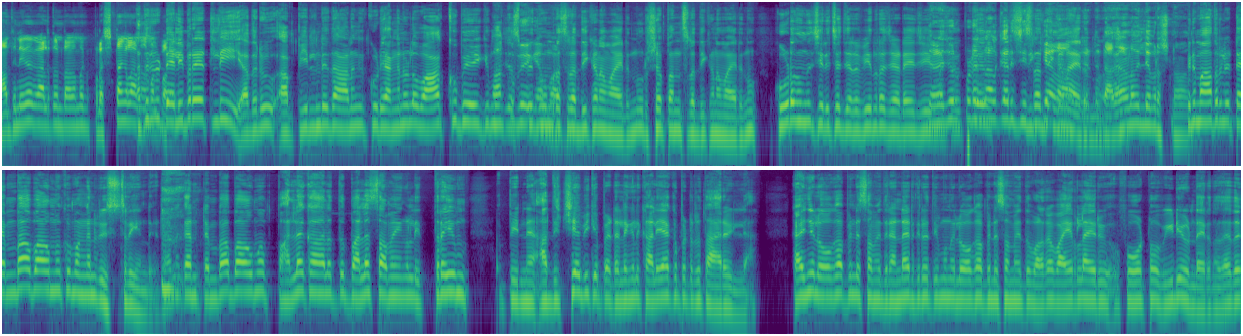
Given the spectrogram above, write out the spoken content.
ആധുനിക കാലത്തുണ്ടാകുന്ന പ്രശ്നങ്ങളാണ്. ഡെലിബറേറ്റ്ലി അതൊരു അപ്പീലിന്റെ ഇതാണെങ്കിൽ കൂടി അങ്ങനെയുള്ള വാക്ക് ഉപയോഗിക്കുമ്പോൾ ശ്രദ്ധിക്കണമായിരുന്നു ഋഷഭ് പന്ത് ശ്രദ്ധിക്കണമായിരുന്നു. കൂടെ നിന്ന് ചിരിച്ച രവീന്ദ്ര ജഡേജി ജഡേജ ഉൾപ്പെടെയുള്ള അതാണ് വലിയ പ്രശ്നം. പിന്നെ മാത്രമല്ല ടെമ്പ ബാവുമക്കും അങ്ങനെ ഒരു ഹിസ്റ്ററി ഉണ്ട്. കാരണം ടെമ്പ ബാവുമ പല കാലത്ത് പല സമയങ്ങളിൽ ഇത്രയും പിന്നെ അധിക്ഷേപിക്കപ്പെട്ട അല്ലെങ്കിൽ കളിയാക്കപ്പെട്ട ഒരു താരമില്ല. കഴിഞ്ഞ ലോകകപ്പിന്റെ സമയത്ത് രണ്ടായിരത്തി ഇരുപത്തി മൂന്ന് ലോകകപ്പിന്റെ സമയത്ത് വളരെ വൈറലായ ഒരു ഫോട്ടോ വീഡിയോ ഉണ്ടായിരുന്നു. അതായത്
